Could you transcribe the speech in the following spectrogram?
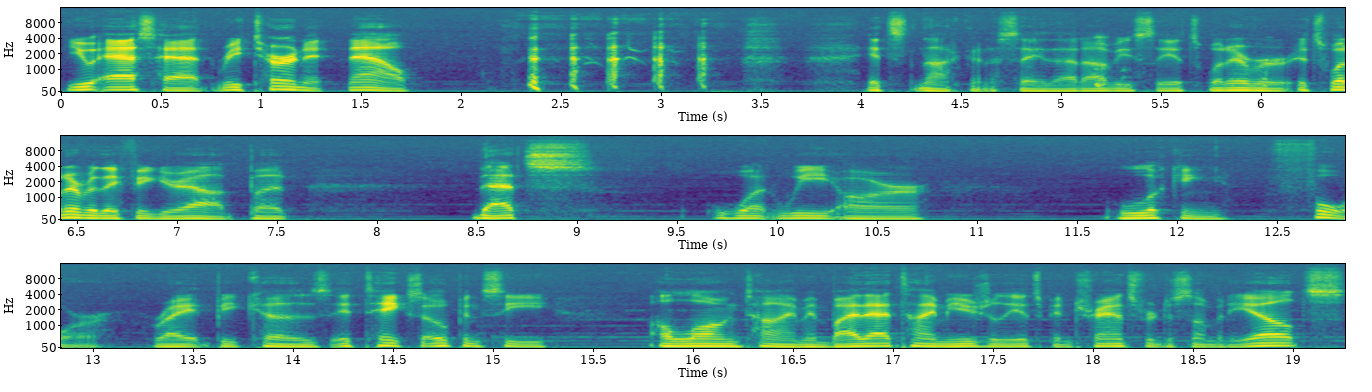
You asshat, return it now. it's not going to say that. Obviously, it's whatever it's whatever they figure out. But that's what we are looking for, right? Because it takes OpenSea a long time, and by that time, usually it's been transferred to somebody else.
